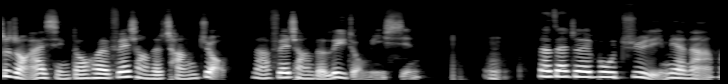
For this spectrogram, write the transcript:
这种爱情都会非常的长久，那非常的历久弥新。嗯，那在这一部剧里面呢，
